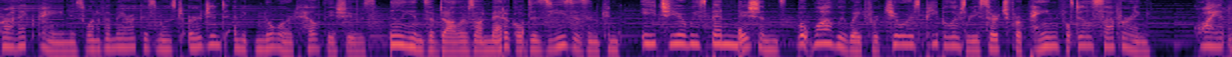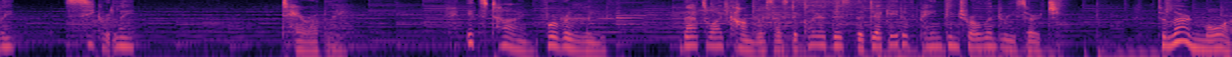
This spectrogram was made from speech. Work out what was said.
Chronic pain is one of America's most urgent and ignored health issues. Millions of dollars on medical diseases and each year we spend missions, but while we wait for cures, people are research for painful still suffering, quietly, secretly, terribly. It's time for relief. That's why Congress has declared this the Decade of Pain Control and Research. To learn more,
